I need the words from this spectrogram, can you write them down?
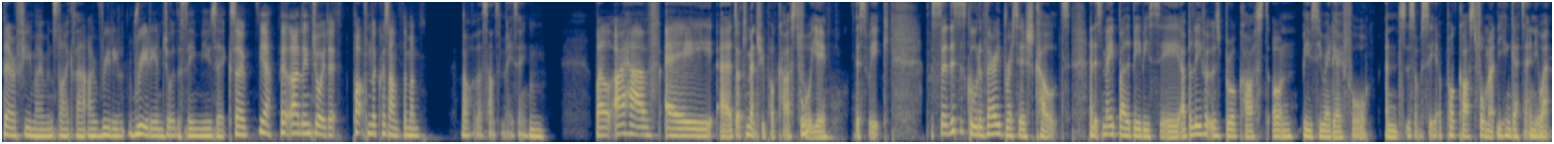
there are a few moments like that. I really, really enjoy the theme music. So yeah, I I enjoyed it. Apart from the chrysanthemum. Oh, that sounds amazing. Well, I have a, uh documentary podcast for you this week. So this is called A Very British Cult, and it's made by the BBC. I believe it was broadcast on BBC Radio 4. And it's obviously a podcast format. You can get it anywhere.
